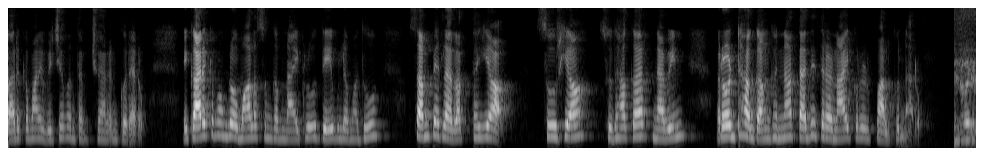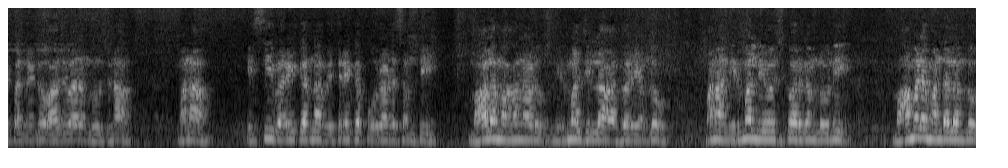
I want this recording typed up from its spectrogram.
కార్యక్రమాన్ని విజయవంతం చేయాలని కోరారు. ఈ కార్యక్రమంలో మాల సంఘం నాయకులు దేవుల మధు సంపెర్ల రత్తయ్య సూర్య సుధాకర్ నవీన్ రొడ్డా గంగన్న తదితర నాయకులు పాల్గొన్నారు. జనవరి పన్నెండు ఆదివారం రోజున మన ఎస్సీ వర్గీకరణ వ్యతిరేక పోరాట సమితి మాల మహానాడు నిర్మల్ జిల్లా ఆధ్వర్యంలో మన నిర్మల్ నియోజకవర్గంలోని మామిడ మండలంలో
